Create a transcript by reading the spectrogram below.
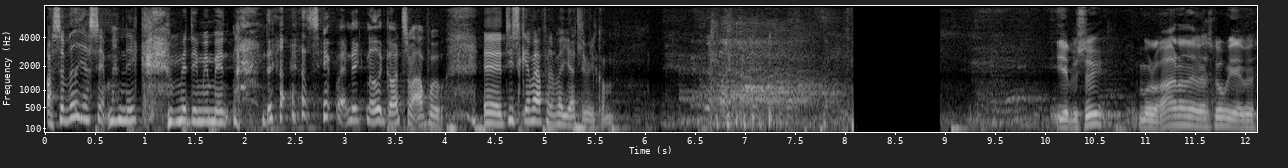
Og så ved jeg simpelthen ikke med det med mænd. Det har jeg simpelthen ikke noget godt svar på. Øh, de skal i hvert fald være hjertelig velkommen. Jeppe Sø, Moderaterne. Værsgo, Jeppe.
